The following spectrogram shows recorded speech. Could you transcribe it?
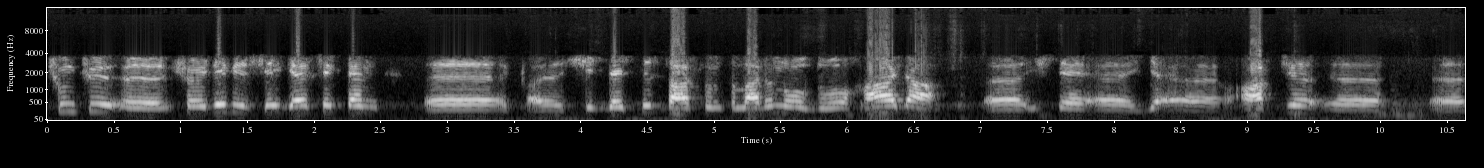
Çünkü e, şöyle bir şey gerçekten e, şiddetli sarsıntıların olduğu hala e, işte e, e, artçı e, e,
